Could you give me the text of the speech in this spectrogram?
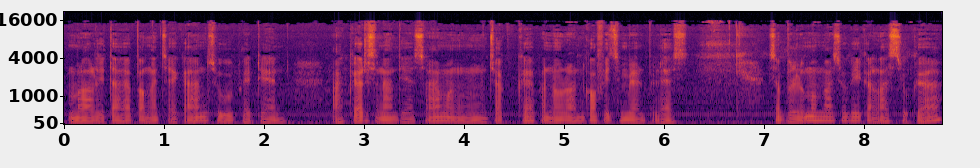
melalui tahap pengecekan suhu badan agar senantiasa mencegah penularan COVID-19. Sebelum memasuki kelas juga,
